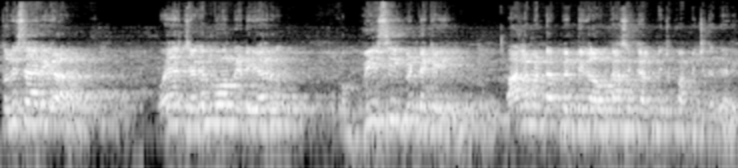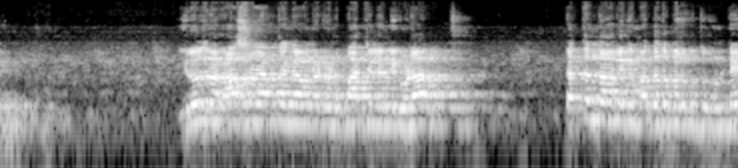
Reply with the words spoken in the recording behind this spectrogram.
తొలిసారిగా వైఎస్ జగన్మోహన్ రెడ్డి గారు ఒక బీసీ బిడ్డకి పార్లమెంట్ అభ్యర్థిగా అవకాశం కల్పించి పంపించడం జరిగింది. ఈ రోజున రాష్ట్ర వ్యాప్తంగా ఉన్నటువంటి పార్టీలన్నీ కూడా పెత్తందారులకి మద్దతు పలుకుతూ ఉంటే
